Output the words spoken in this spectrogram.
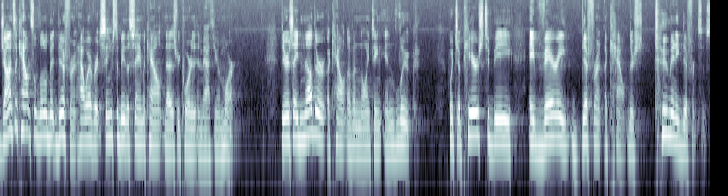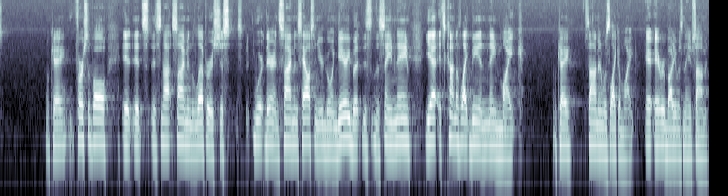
John's account is a little bit different. However, it seems to be the same account that is recorded in Matthew and Mark. There's another account of anointing in Luke, which appears to be a very different account. There's too many differences. Okay? First of all, it, it's, it's not Simon the leper. It's just there in Simon's house and you're going, Gary, but this is the same name. Yeah, it's kind of like being named Mike. Okay? Simon was like a Mike. Everybody was named Simon.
